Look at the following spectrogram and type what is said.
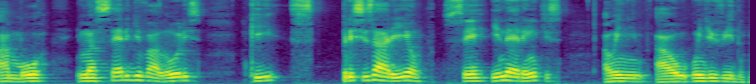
amor e uma série de valores que precisariam ser inerentes ao, ao indivíduo.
